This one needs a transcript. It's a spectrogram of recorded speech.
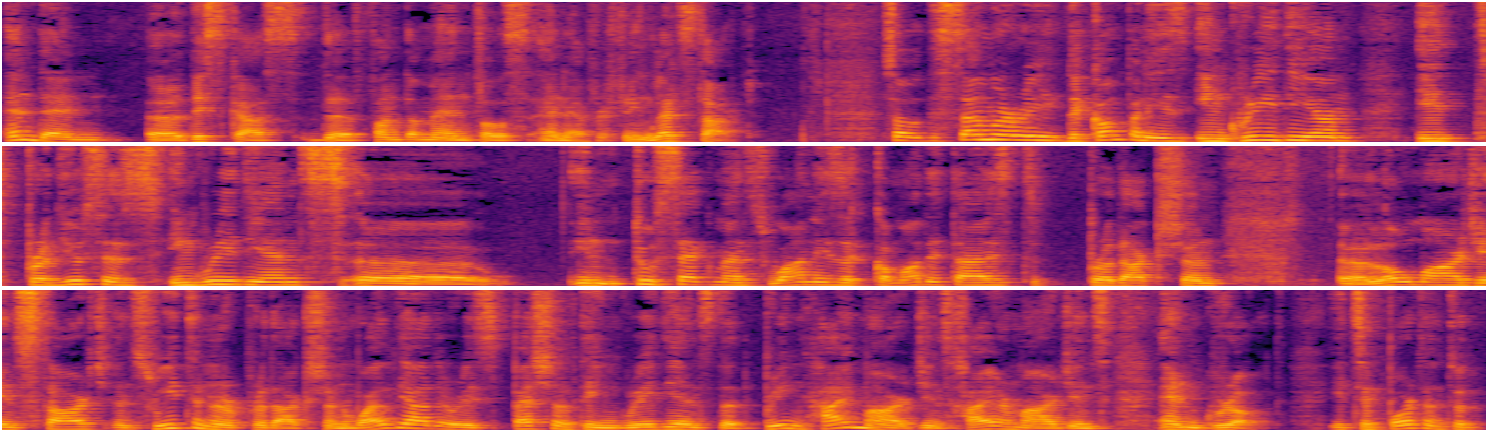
and then uh, discuss the fundamentals and everything. Let's start. So the summary, the company is Ingredion. It produces ingredients uh, in two segments. One is a commoditized production, uh, low margin starch and sweetener production, while the other is specialty ingredients that bring high margins, higher margins, and growth. It's important to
